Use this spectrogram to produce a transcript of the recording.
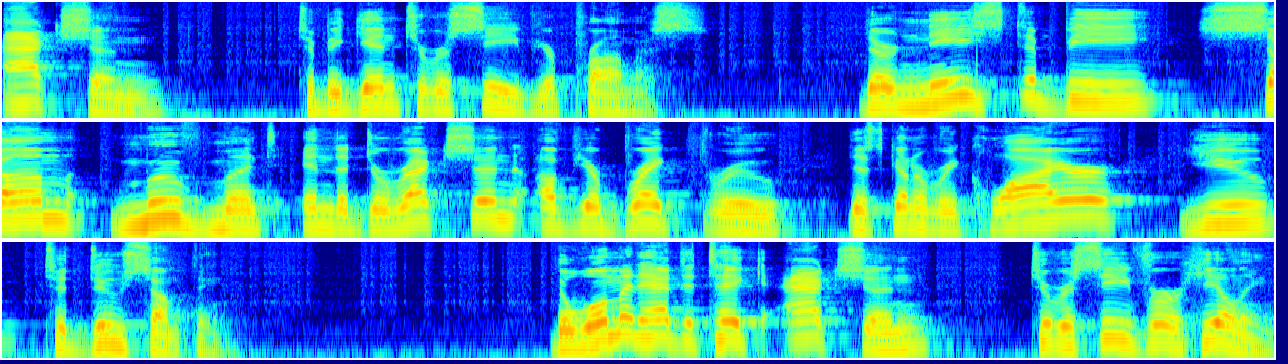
action to begin to receive your promise. There needs to be some movement in the direction of your breakthrough that's going to require you to do something. The woman had to take action to receive her healing.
